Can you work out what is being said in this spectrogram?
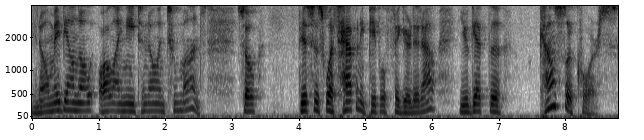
You know, maybe I'll know all I need to know in two months. So this is what's happening. People figured it out. You get the counselor course.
